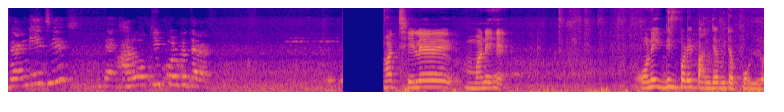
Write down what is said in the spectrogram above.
ব্যাগ নিয়েছিস? আরও কি করবে দেখ। আমার ছেলে মানে অনেক দিন পরে পাঞ্জাবিটা পরলো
